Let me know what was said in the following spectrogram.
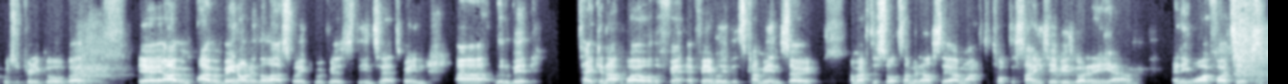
which is pretty cool. But yeah, I haven't I haven't been on in the last week because the internet's been uh, a little bit taken up by all the fa- family that's come in. So I'm gonna have to sort something else there. I might have to talk to Sunny see if he's got any um, any Wi-Fi tips.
